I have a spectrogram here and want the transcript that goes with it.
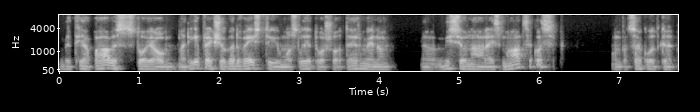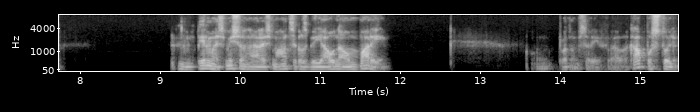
Bet jā, pāvests to jau arī iepriekšējo gadu vēstījumos lieto šo terminu uh, misionārais māceklis, un pat sakot, ka hmm, pirmais misionārais māceklis bija Jaunā Marija. Protams, arī vēlāk apstuļi.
